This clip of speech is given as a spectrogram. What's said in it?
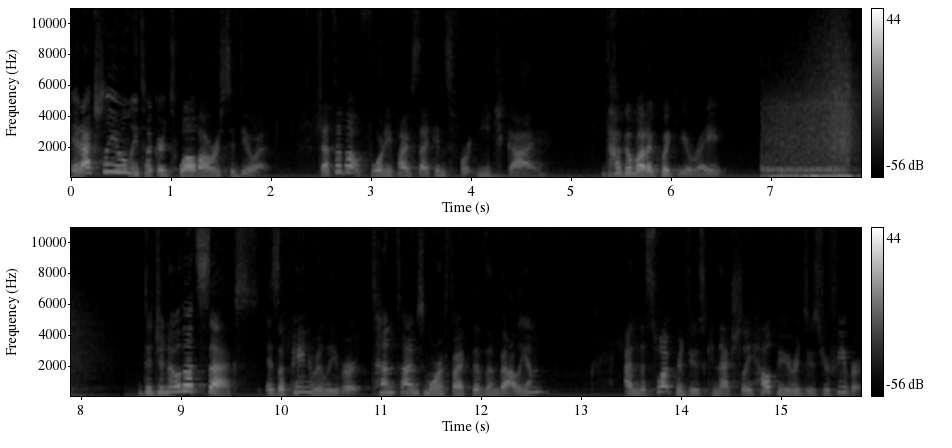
It actually only took her 12 hours to do it. That's about 45 seconds for each guy. Talk about a quickie, right? Did you know that sex is a pain reliever 10 times more effective than Valium? And the sweat produced can actually help you reduce your fever.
